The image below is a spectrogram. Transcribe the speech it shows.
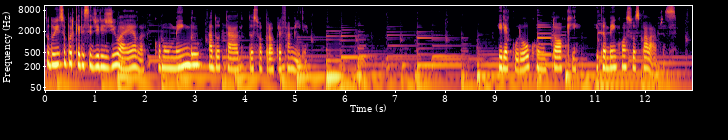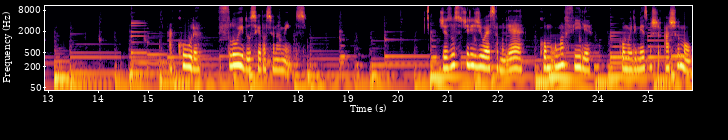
Tudo isso porque ele se dirigiu a ela como um membro adotado da sua própria família. Ele a curou com um toque e também com as suas palavras cura flui dos relacionamentos. Jesus se dirigiu a essa mulher como uma filha, como ele mesmo a chamou,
